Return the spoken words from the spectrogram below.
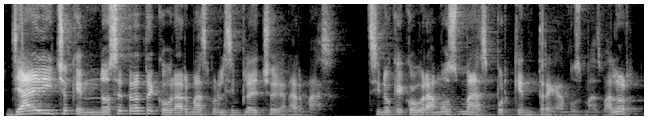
Ya he dicho que no se trata de cobrar más por el simple hecho de ganar más, sino que cobramos más porque entregamos más valor,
